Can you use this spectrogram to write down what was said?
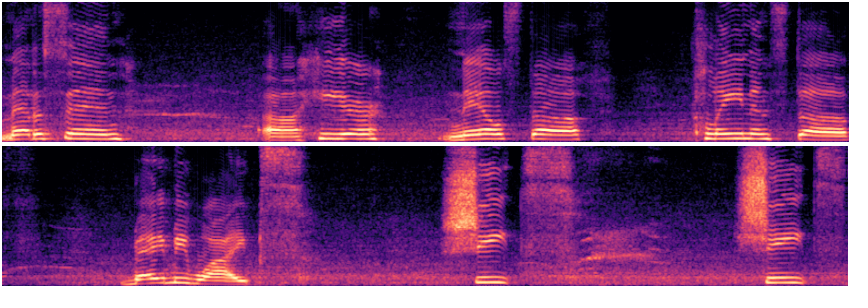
medicine uh, here, nail stuff, cleaning stuff, baby wipes, sheets, sheets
